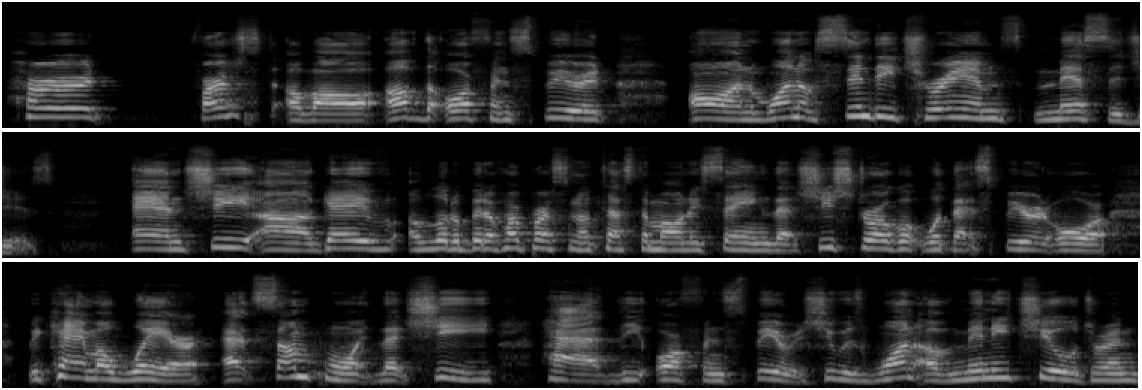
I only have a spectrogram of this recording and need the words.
heard first of all of the orphan spirit on one of Cindy Trimm's messages. And she uh, gave a little bit of her personal testimony saying that she struggled with that spirit or became aware at some point that she had the orphan spirit. She was one of many children.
